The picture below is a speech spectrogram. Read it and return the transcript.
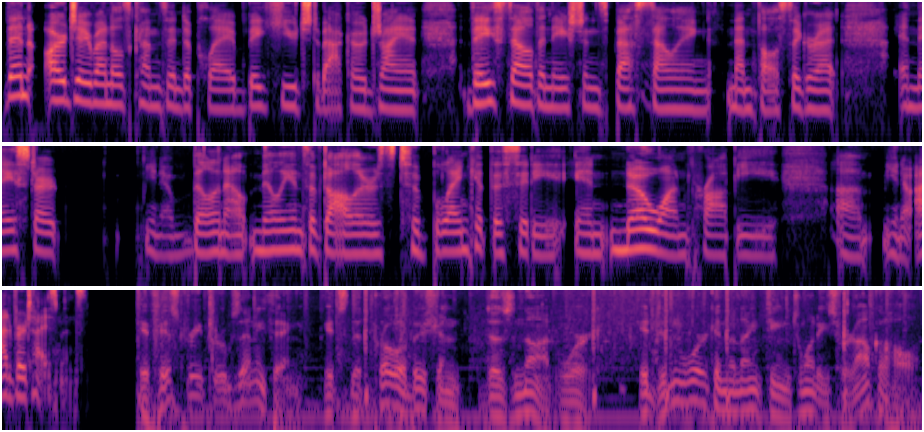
Then RJ Reynolds comes into play, big, huge tobacco giant. They sell the nation's best selling menthol cigarette, and they start, you know, billing out millions of dollars to blanket the city in no one Prop E, um, you know, advertisements. If history proves anything, it's that prohibition does not work. It didn't work in the 1920s for alcohol.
